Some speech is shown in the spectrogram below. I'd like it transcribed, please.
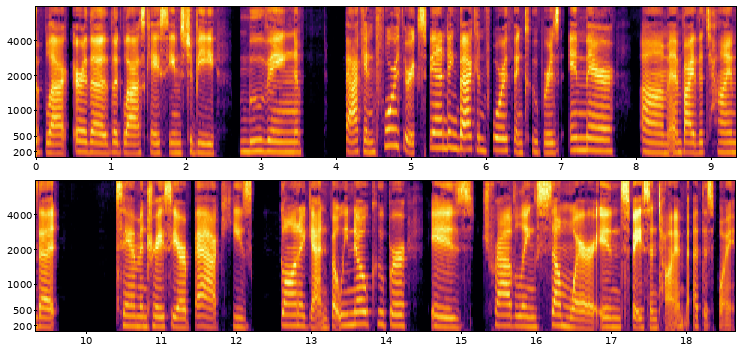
The black or the, the glass case seems to be moving back and forth or expanding back and forth, and Cooper's in there. Um, and by the time that Sam and Tracy are back, he's gone again. But we know Cooper is traveling somewhere in space and time at this point.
